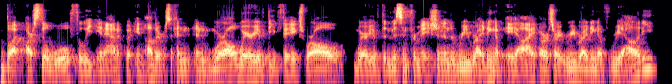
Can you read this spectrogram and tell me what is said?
but are still woefully inadequate in others. And, and we're all wary of deepfakes. We're all wary of the misinformation and the rewriting of AI, or sorry, rewriting of reality,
